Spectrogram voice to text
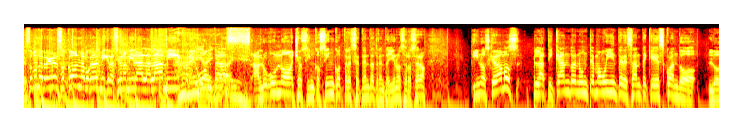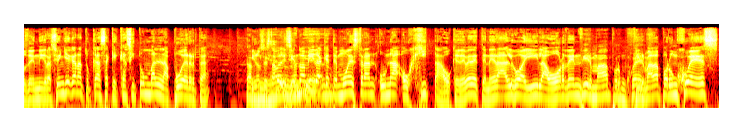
Estamos de regreso con la abogada de inmigración Amira Lalami. Ay, Preguntas ay, al 1-855-370-3100. Y nos quedamos platicando en un tema muy interesante que es cuando los de inmigración llegan a tu casa que casi tumban la puerta. Y nos estaba diciendo Amira miedo. que te muestran una hojita o que debe de tener algo ahí, la orden Firmada por un juez. firmada por un juez.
